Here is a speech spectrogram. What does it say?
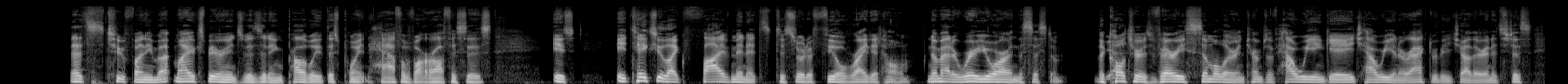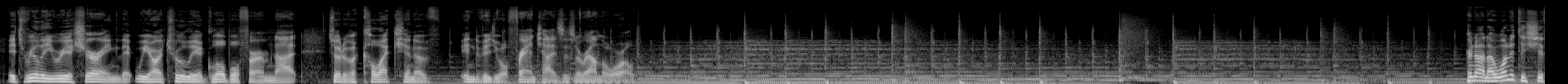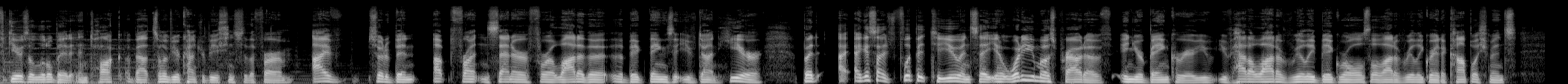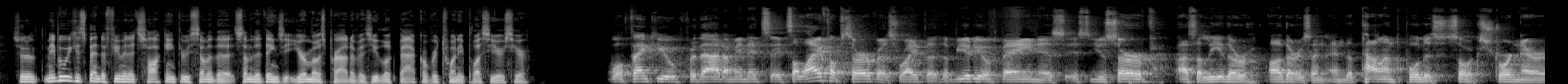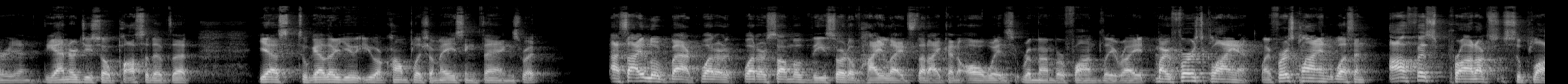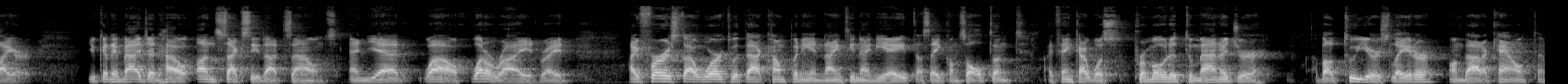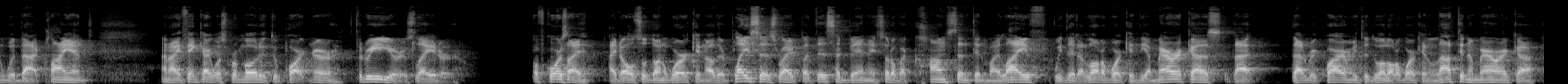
That's too funny. My, my experience visiting probably at this point half of our offices is it takes you like five minutes to sort of feel right at home, no matter where you are in the system. The yeah. culture is very similar in terms of how we engage, how we interact with each other. And it's just, it's really reassuring that we are truly a global firm, not sort of a collection of individual franchises around the world. Hernan, I wanted to shift gears a little bit and talk about some of your contributions to the firm. I've sort of been up front and center for a lot of the, the big things that you've done here. But I, I, guess I'd flip it to you and say, you know, what are you most proud of in your Bain career? You, you've had a lot of really big roles, a lot of really great accomplishments. Sort of maybe we could spend a few minutes talking through some of the some of the things that you're most proud of as you look back over 20 plus years here. Well, thank you for that. I mean, it's it's a life of service, right? The, the beauty of Bain is is you serve as a leader others, and, and the talent pool is so extraordinary, and the energy so positive that yes, together you you accomplish amazing things, right? As I look back, what are what are some of the sort of highlights that I can always remember fondly, right? My first client, my first client was an office products supplier. You can imagine how unsexy that sounds. And yet, wow, what a ride, right? I first uh, worked with that company in 1998 as a consultant. I think I was promoted to manager about two years later on that account and with that client. And I think I was promoted to partner three years later. Of course, I, I'd also done work in other places, right? But this had been a sort of a constant in my life. We did a lot of work in the Americas that, that required me to do a lot of work in Latin America.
